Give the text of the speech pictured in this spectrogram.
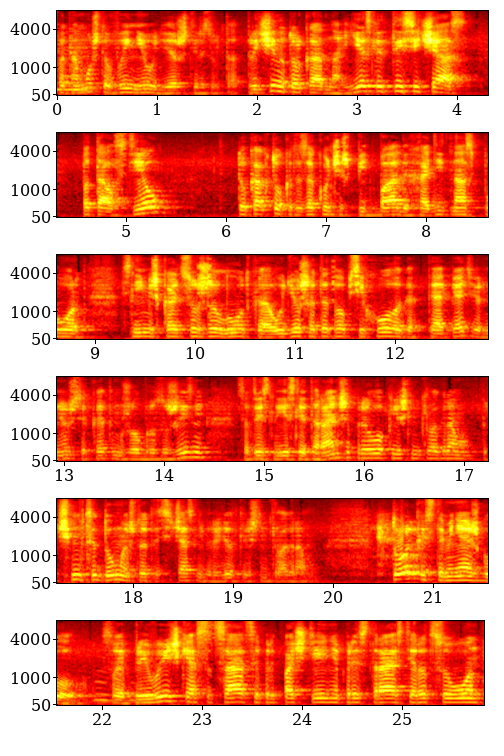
потому что вы не удержите результат. Причина только одна. Если ты сейчас потолстел, то как только ты закончишь пить БАДы, ходить на спорт, снимешь кольцо желудка, уйдешь от этого психолога, ты опять вернешься к этому же образу жизни. Соответственно, если это раньше привело к лишним килограммам, почему ты думаешь, что это сейчас не приведет к лишним килограммам? Только если ты меняешь голову, свои привычки, ассоциации, предпочтения, пристрастия, рацион,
